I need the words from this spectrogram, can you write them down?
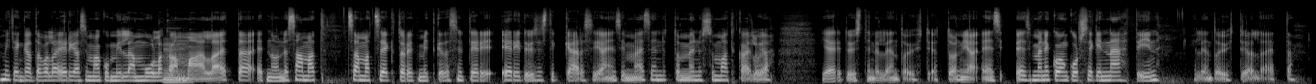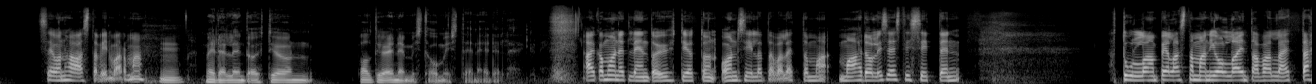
mitenkään tavalla eri asemaa kuin millään muullakaan mm. maalla. Että, että ne on ne samat, samat sektorit, mitkä tässä nyt eri, erityisesti kärsii. Ja ensimmäisen nyt on mennyt se matkailu ja, ja erityisesti ne lentoyhtiöt on. Ja ensi, ensimmäinen konkurssikin nähtiin lentoyhtiöltä, että se on haastavin varmaan. Mm. Meidän lentoyhtiö on valtion enemmistöomisteinen edelleen. eikö Niin? Aika monet lentoyhtiöt on, on sillä tavalla, että ma- mahdollisesti sitten tullaan pelastamaan jollain tavalla, että,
